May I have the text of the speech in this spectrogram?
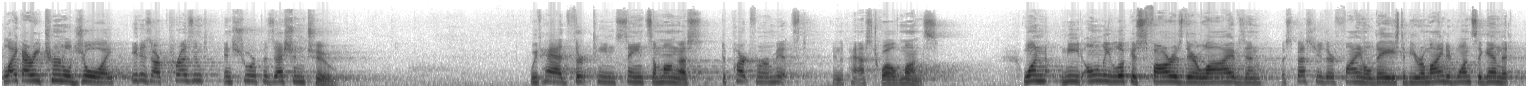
like our eternal joy, it is our present and sure possession too. We've had 13 saints among us depart from our midst in the past 12 months. One need only look as far as their lives and especially their final days to be reminded once again that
